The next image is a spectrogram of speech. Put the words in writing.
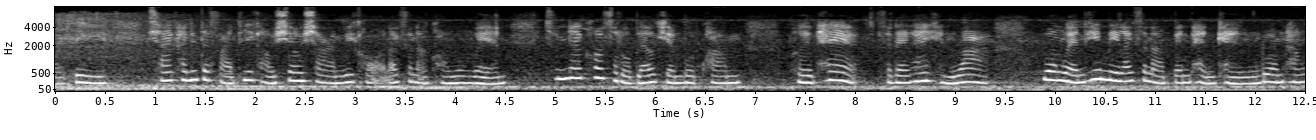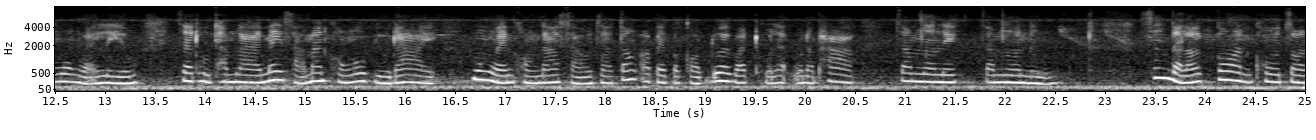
2 ปี ใช้คณิตศาสตร์ที่เขาเชี่ยวชาญวิเคราะห์ลักษณะของวงแหวนจนได้ข้อสรุปแล้วเขียนบทความ เผยแพร่ แสดงให้เห็นว่าวงแหวนที่มีลักษณะเป็นแผ่นแข็งรวมทั้งวงแหวนเหลวจะถูกทำลายไม่สามารถคงรูปอยู่ได้ วงแหวนของดาวเสาร์จะต้องเอาไปประกอบด้วยวัตถุและอุณหภาคจำนวนเล็กจำนวนหนึ่ง ซึ่งแต่ละก้อนโคจร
